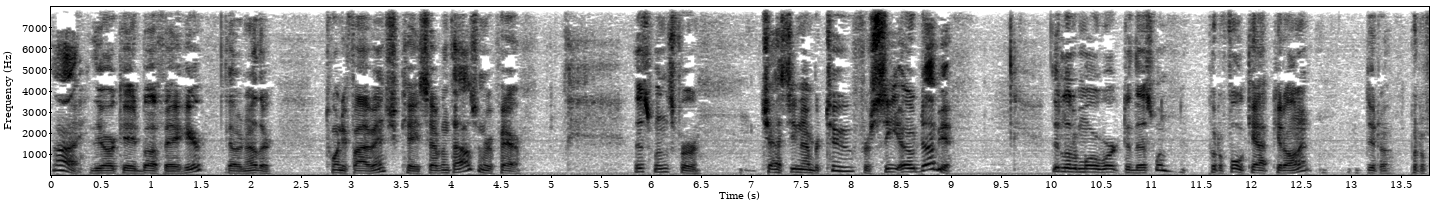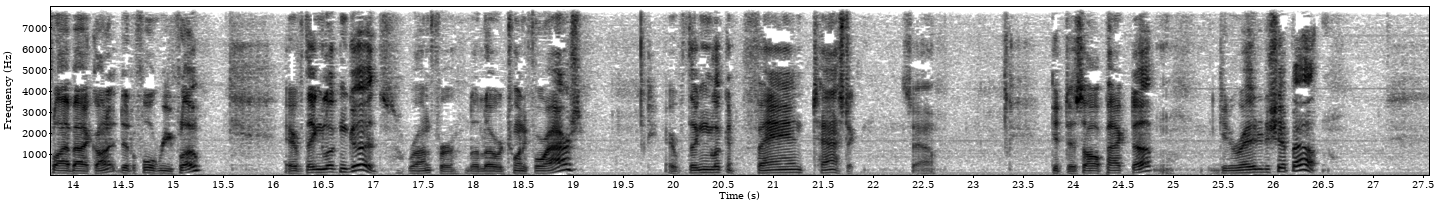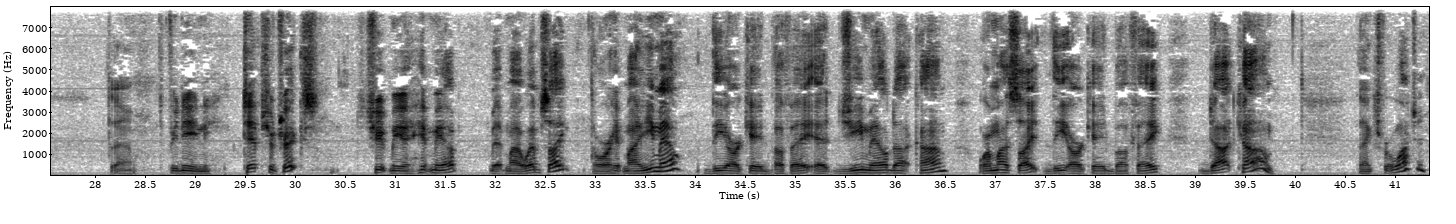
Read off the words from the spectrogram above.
Hi, the Arcade Buffet here. Got another 25 inch K7000 repair. This one's for chassis number 2 for COW. Did a little more work to this one. Put a full cap kit on it. Did a put a flyback on it. Did a full reflow. Everything looking good. Run for a little over 24 hours. Everything looking fantastic. So get this all packed up and get it ready to ship out. So if you need any tips or tricks, shoot me a hit me up at my website or hit my email, thearcadebuffet at gmail.com or my site, thearcadebuffet.com. Thanks for watching.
